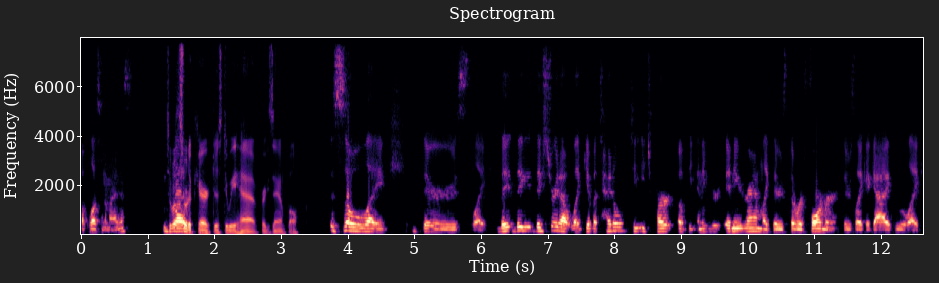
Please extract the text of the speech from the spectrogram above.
a plus and a minus. So what But- sort of characters do we have, for example? so like there's like they, they they straight out like give a title to each part of the Enne- enneagram like there's the reformer there's like a guy who like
